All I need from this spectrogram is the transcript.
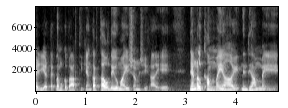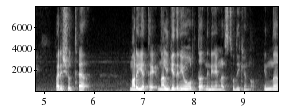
കഴിയട്ടെ. നമുക്ക് പ്രാർത്ഥിക്കാം. കർത്താവും ദൈവമായി ശംശിഹായെ ഞങ്ങൾക്കമ്മയായി നിന്റെ അമ്മയെ പരിശുദ്ധ മറിയത്തെ നൽകിയതിനെ ഓർത്ത് നിന്നെ ഞങ്ങൾ സ്തുതിക്കുന്നു. ഇന്ന്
